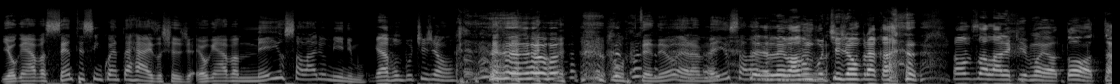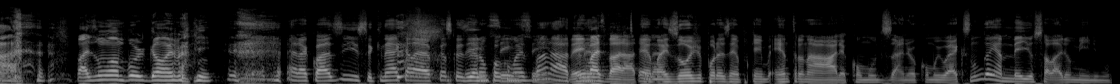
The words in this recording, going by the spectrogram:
E eu ganhava 150 reais, ou seja, eu ganhava meio salário mínimo. Ganhava um botijão. Entendeu? Era meio salário Eu mínimo. levava um botijão pra casa. Olha o salário aqui, mãe, ó. Toma, tá. Faz um hamburgão aí pra mim. Era quase isso. Que naquela época as coisas Sim, eram um pouco sim, mais sim. baratas. Bem né? mais barato, É, né? mas hoje, por exemplo, quem entra na área como designer ou como UX não ganha meio salário mínimo.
